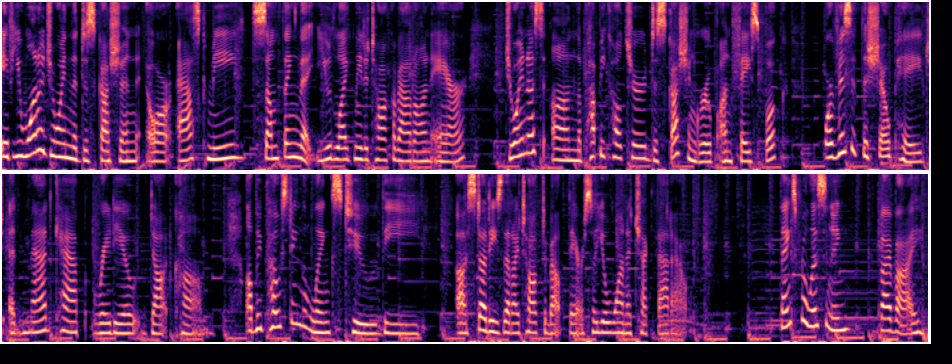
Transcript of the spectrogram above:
If you want to join the discussion or ask me something that you'd like me to talk about on air, join us on the Puppy Culture discussion group on Facebook or visit the show page at madcapradio.com. I'll be posting the links to the uh, studies that I talked about there, so you'll want to check that out. Thanks for listening. Bye bye.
